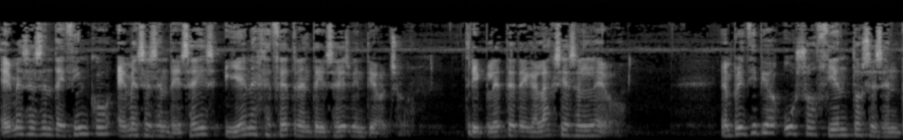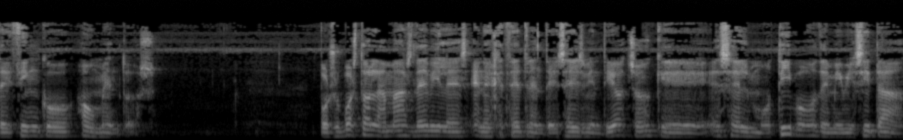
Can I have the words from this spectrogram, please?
M65, M66 y NGC 3628. Triplete de galaxias en Leo. En principio uso 165 aumentos. Por supuesto, la más débil es NGC 3628, que es el motivo de mi visita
